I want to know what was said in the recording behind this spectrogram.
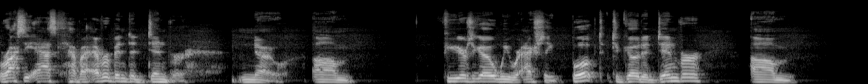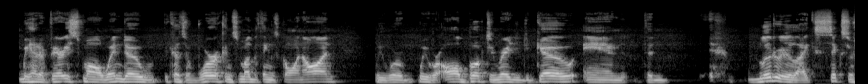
Roxy asked, "Have I ever been to Denver?" No. Um, a few years ago, we were actually booked to go to Denver. Um, we had a very small window because of work and some other things going on. We were we were all booked and ready to go, and the literally like six or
